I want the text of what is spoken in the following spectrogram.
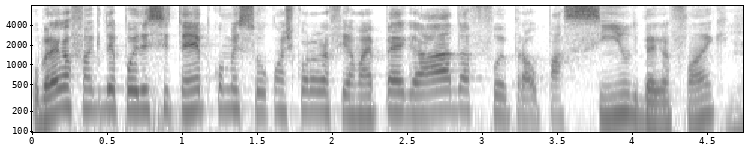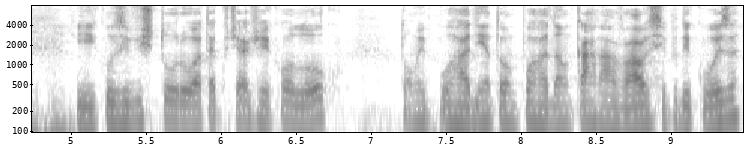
O Brega Funk, depois desse tempo, começou com as coreografias mais pegadas, foi para o passinho de Brega Funk, e inclusive estourou até com o Thiago G. Coloco. Toma empurradinha, toma empurradão, carnaval, esse tipo de coisa.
